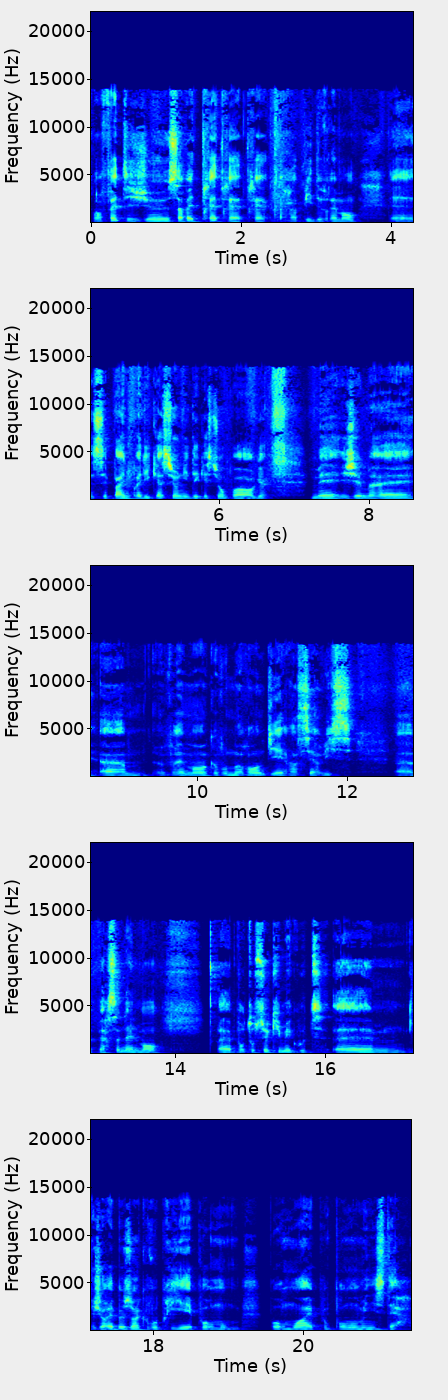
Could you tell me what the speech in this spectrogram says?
en fait, je, ça va être très très très rapide vraiment. Euh, c'est pas une prédication ni des questions pour orgue, mais j'aimerais euh, vraiment que vous me rendiez un service euh, personnellement. Euh, pour tous ceux qui m'écoutent, euh, j'aurais besoin que vous priez pour mon, pour moi et pour, pour mon ministère.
